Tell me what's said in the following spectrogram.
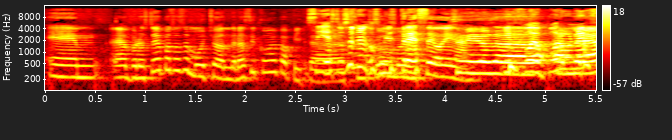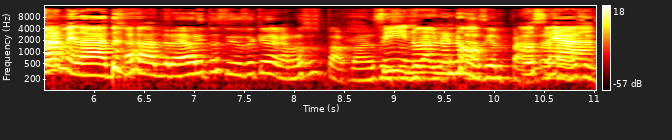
Eh, pero esto ya pasó hace mucho, Andrea sí come papitas. Sí, esto es en el 2013, oiga. Sí, o sea, y fue por una enfermedad. Andrea ahorita sí es de que agarra sus papas. Sí, no, no, no. el pan. O sea,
